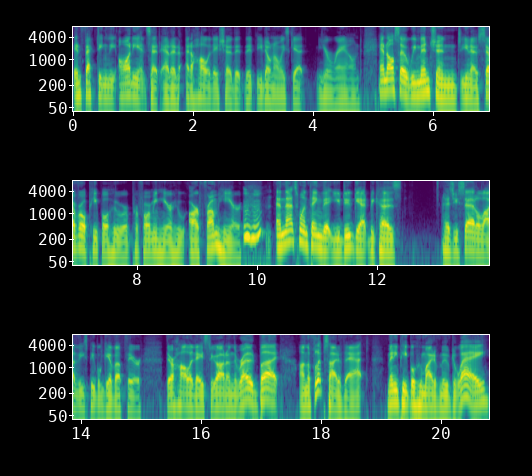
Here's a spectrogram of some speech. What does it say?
infecting the audience at at a, at a holiday show that, that you don't always get year round. And also, we mentioned you know several people who were performing here who are from here, Mm-hmm. and that's one thing that you do get because as you said, a lot of these people give up their their holidays to go out on the road. But on the flip side of that, many people who might have moved away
